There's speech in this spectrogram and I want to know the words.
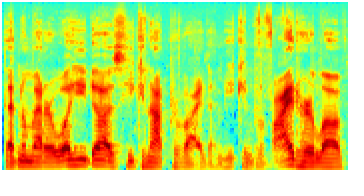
That no matter what he does, he cannot provide them. He can provide her love,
